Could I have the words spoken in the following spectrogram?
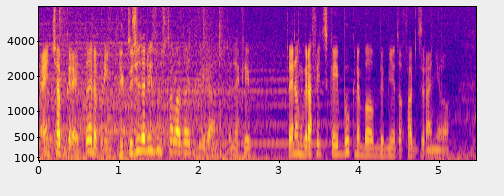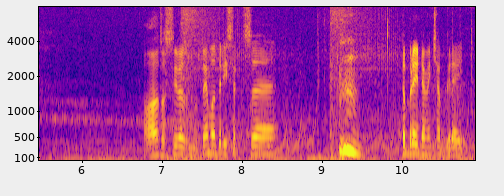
Range upgrade, to je dobrý. Jak to, že tady zůstala ta díra? To je nějaký, to je jenom grafický bug, nebo by mě to fakt zranilo? O, to si vezmu, to je modrý srdce. Dobrý damage upgrade.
